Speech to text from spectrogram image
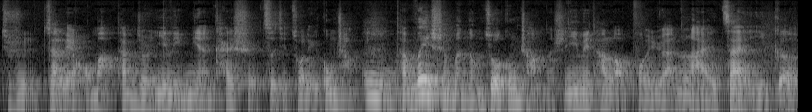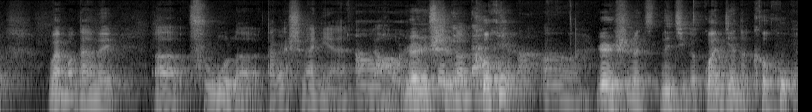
就是在聊嘛，他们就是一零年开始自己做了一个工厂。嗯，他为什么能做工厂呢？是因为他老婆原来在一个外贸单位。呃，服务了大概十来年，然后认识了客户，嗯，认识了那几个关键的客户，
